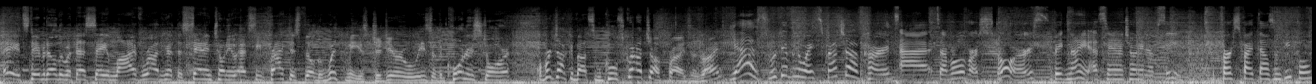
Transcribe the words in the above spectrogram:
Hey, it's David Elder with SA Live. We're out here at the San Antonio FC practice field, and with me is Jadira Ruiz of the Corner Store, and we're talking about some cool scratch-off prizes, right? Yes, we're giving away scratch-off cards at several of our stores. Big night at San Antonio FC. The first 5,000 people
